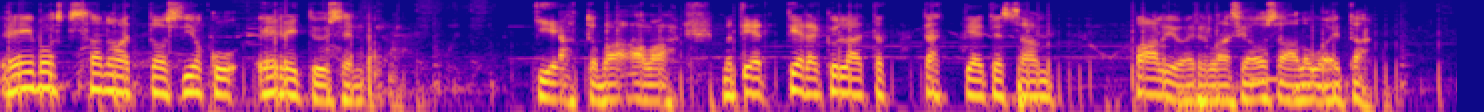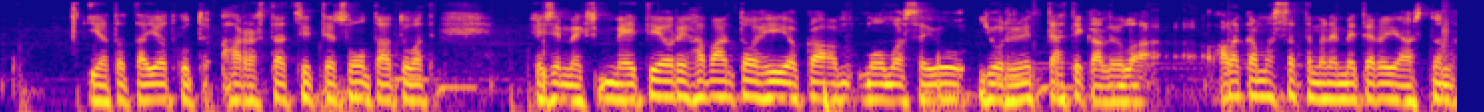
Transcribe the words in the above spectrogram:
Ei voisi sanoa, että olisi joku erityisen kiehtova ala. Mä tiedän kyllä, että tähtitieteessä on paljon erilaisia osa-alueita ja tota, jotkut harrastajat sitten suuntautuvat esimerkiksi meteorihavaintoihin, joka on muun muassa ju, juuri nyt tähtikalliolla alkamassa tämmöinen meteoriaston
